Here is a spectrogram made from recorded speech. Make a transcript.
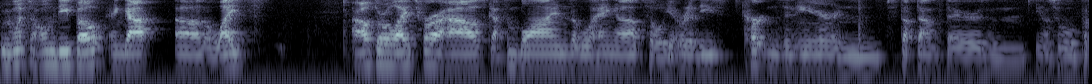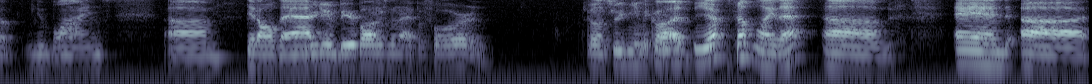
we went to Home Depot and got uh, the lights, outdoor lights for our house. Got some blinds that we'll hang up. So we'll get rid of these curtains in here and stuff downstairs, and you know, so we'll put up new blinds. Um, did all that. that. were doing beer bongs the night before and going streaking in the quad. Yep, something like that. Um, and uh,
